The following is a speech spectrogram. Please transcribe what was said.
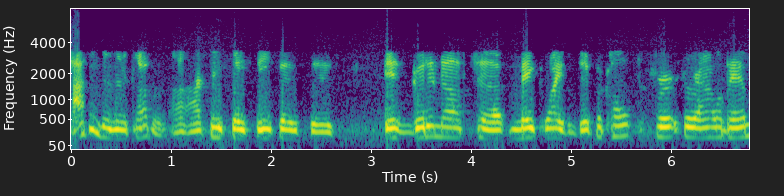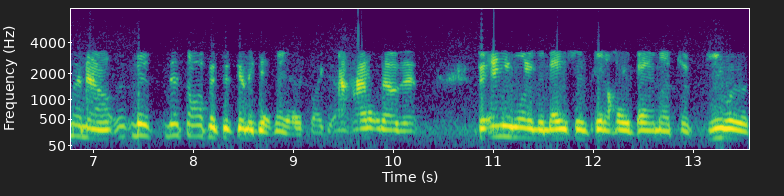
I think they're going to cover. I, I think State's defense is good enough to make life difficult for, for Alabama. Now, this this offense is going to get theirs. Like I, I don't know that that anyone in the nation is going to hold Bama to fewer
